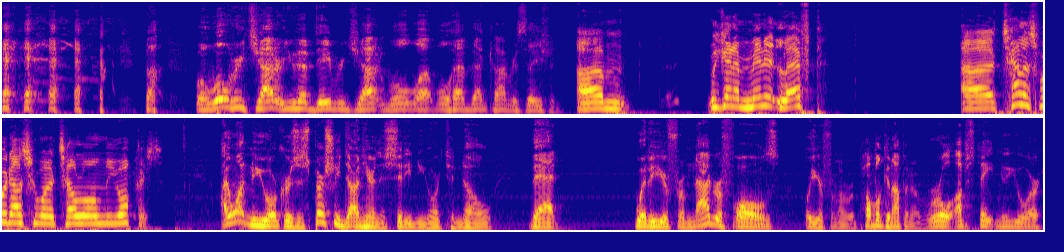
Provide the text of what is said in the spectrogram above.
well, we'll reach out, or you have Dave reach out, and we'll uh, we'll have that conversation. Um, we got a minute left. Uh, tell us what else you want to tell all New Yorkers. I want New Yorkers, especially down here in the city of New York, to know that whether you're from Niagara Falls or you're from a Republican up in a rural upstate New York,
